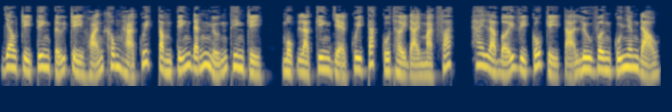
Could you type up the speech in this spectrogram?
Giao trì tiên tử trì hoãn không hạ quyết tâm tiến đánh ngưỡng thiên trì, một là kiên dè quy tắc của thời đại mạt Pháp, hay là bởi vì cố kỵ tạ Lưu Vân của nhân đạo.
